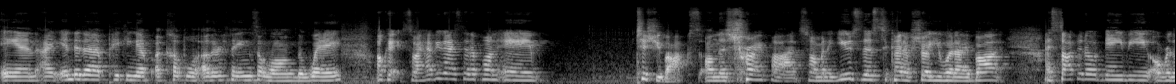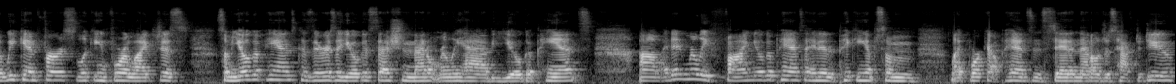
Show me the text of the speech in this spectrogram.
and I ended up picking up a couple of other things along the way. Okay, so I have you guys set up on a tissue box on this tripod. So I'm gonna use this to kind of show you what I bought. I stopped at Old Navy over the weekend first looking for like just some yoga pants because there is a yoga session and I don't really have yoga pants. Um, I didn't really find yoga pants. I ended up picking up some like workout pants instead and that'll just have to do.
